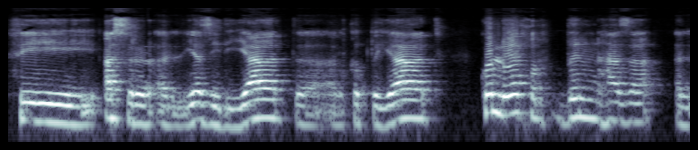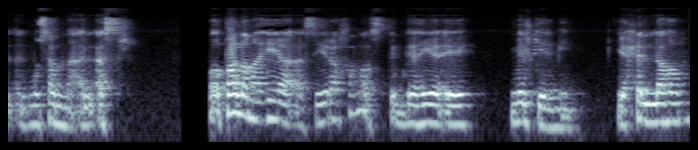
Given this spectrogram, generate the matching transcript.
في أسر اليزيديات القبطيات. كله يدخل ضمن هذا المسمى الأسر. وطالما هي أسيرة خلاص تبقى هي إيه؟ ملك يمين. يحل لهم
